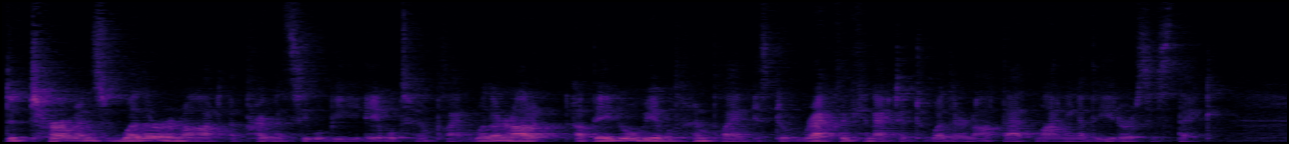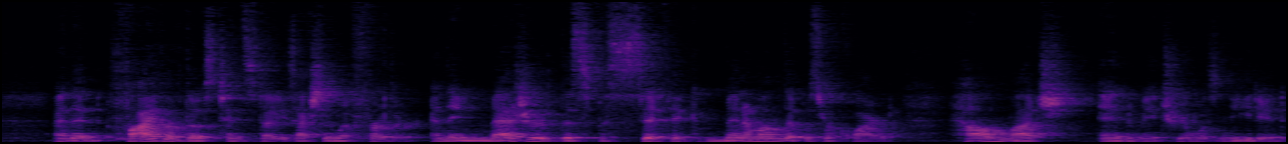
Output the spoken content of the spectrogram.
determines whether or not a pregnancy will be able to implant. Whether or not a, baby will be able to implant is directly connected to whether or not that lining of the uterus is thick. And then five of those 10 studies actually went further and they measured the specific minimum that was required, how much endometrium was needed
